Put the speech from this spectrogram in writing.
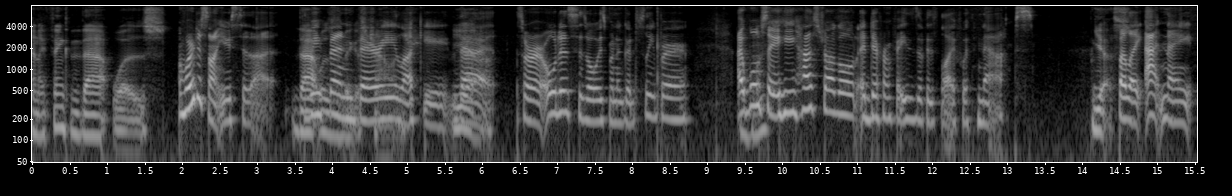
And I think that was we're just not used to that. that We've been very challenge. lucky Yeah. that so our oldest has always been a good sleeper. I will Mhm. say he has struggled at different phases of his life with naps, Yes. but like at night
